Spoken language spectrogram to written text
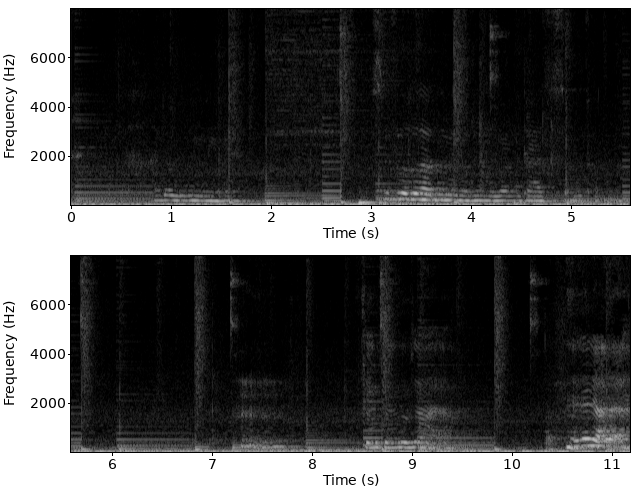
还在无名里面。师傅说他跟那个完全没关系，他还是想不通。全程录下来了。真的假的？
